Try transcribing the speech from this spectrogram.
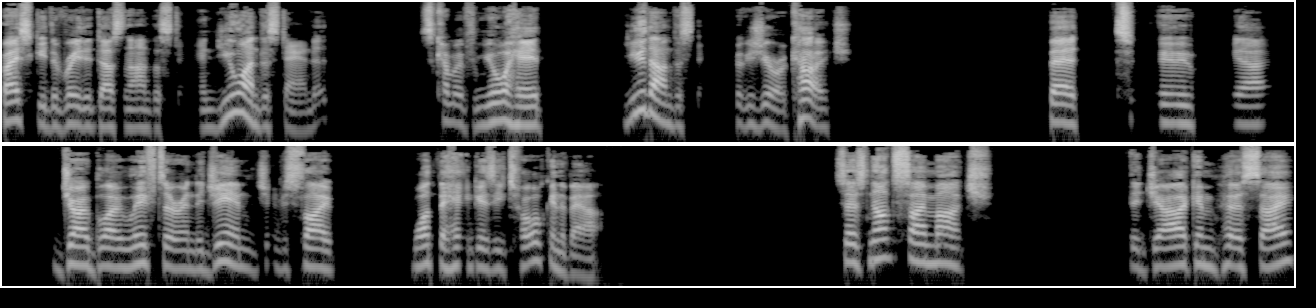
basically the reader doesn't understand. You understand it. It's coming from your head. You'd understand because you're a coach. But to, you know, Joe Blow lifter in the gym, just like, what the heck is he talking about? So it's not so much the jargon per se.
